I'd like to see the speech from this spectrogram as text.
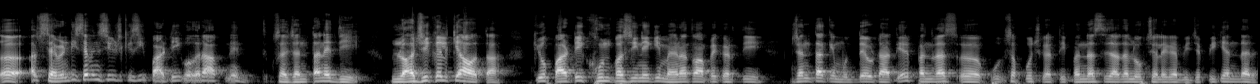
अब 77 सीट्स किसी पार्टी को अगर आपने जनता ने दी लॉजिकल क्या होता? कि वो पार्टी खून पसीने की मेहनत वहाँ पे करती जनता के मुद्दे उठाती है पंद्रह सब कुछ करती। पंद्रह से ज़्यादा लोग चले गए बीजेपी के अंदर।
